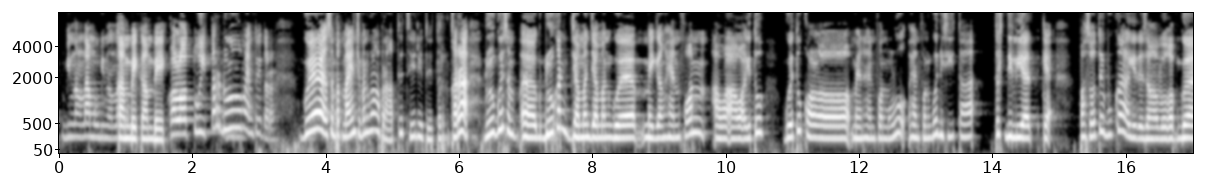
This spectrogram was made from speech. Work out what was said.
Bintang tamu, bintang tamu. comeback comeback Kalau Twitter dulu lu main Twitter. gue sempat main cuman gue gak pernah nge-tweet sih di Twitter karena dulu gue sem- eh, dulu kan zaman zaman gue megang handphone awal-awal itu gue tuh kalau main handphone mulu handphone gue disita terus dilihat kayak passwordnya buka gitu sama bokap gue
